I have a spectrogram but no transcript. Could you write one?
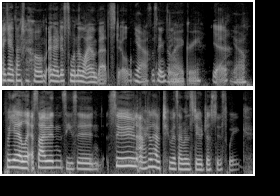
I get back to home and I just want to lie on bed still. yeah, It's the same no, thing. I agree. Yeah. Yeah. But yeah, like assignment season soon. I actually have two assignments due just this week.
